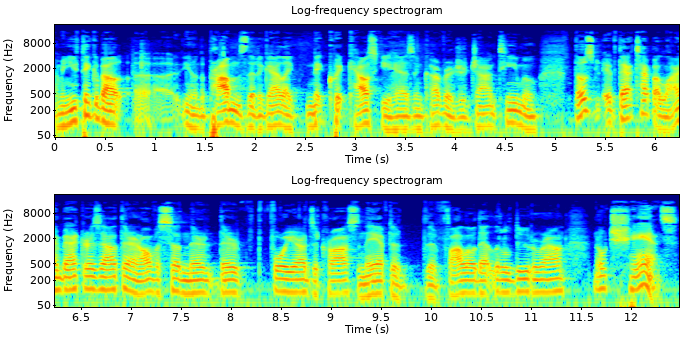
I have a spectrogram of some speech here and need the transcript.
I mean, you think about uh, you know the problems that a guy like Nick Kwiatkowski has in coverage, or John Timu. Those if that type of linebacker is out there, and all of a sudden they're they're four yards across, and they have to, to follow that little dude around, no chance.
